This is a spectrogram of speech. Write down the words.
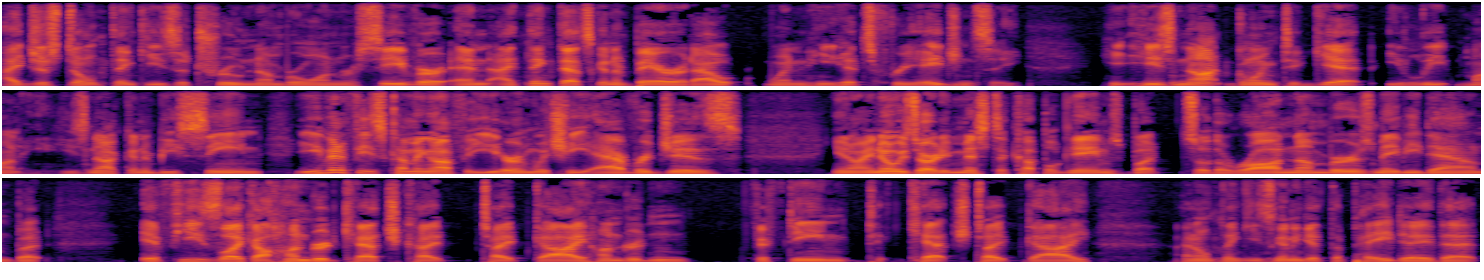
I just don't think he's a true number one receiver, and I think that's going to bear it out when he hits free agency. He, he's not going to get elite money. He's not going to be seen, even if he's coming off a year in which he averages, you know, I know he's already missed a couple games, but so the raw numbers may be down. But if he's like a 100 catch type, type guy, 115 t- catch type guy, I don't think he's going to get the payday that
